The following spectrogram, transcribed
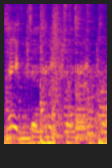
Take the.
